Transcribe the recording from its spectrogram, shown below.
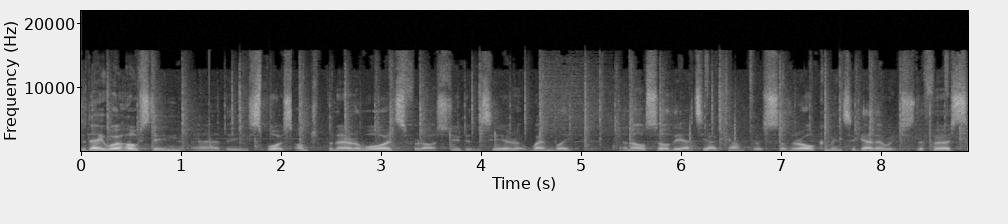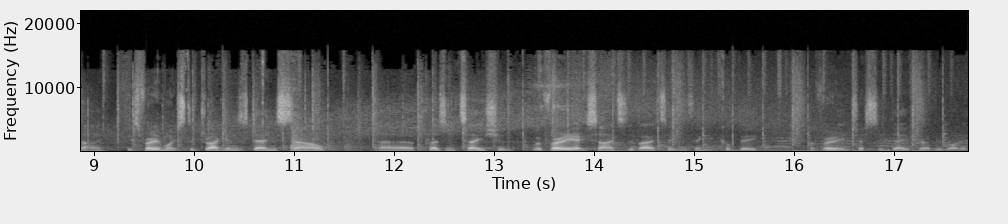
today we're hosting uh, the Sports Entrepreneur Awards for our students here at Wembley and also the Etihad campus. So they're all coming together, which is the first time. It's very much the Dragon's Den style uh, presentation. We're very excited about it. We think it could be a very interesting day for everybody.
